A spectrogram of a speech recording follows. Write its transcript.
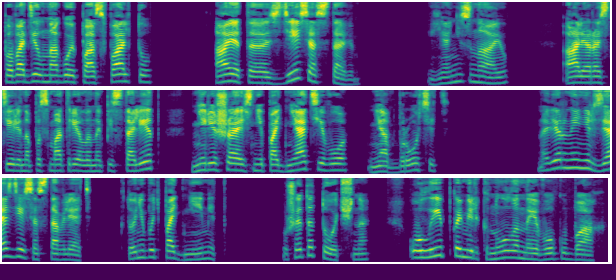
поводил ногой по асфальту. «А это здесь оставим?» «Я не знаю». Аля растерянно посмотрела на пистолет, не решаясь ни поднять его, ни отбросить. «Наверное, нельзя здесь оставлять. Кто-нибудь поднимет». «Уж это точно». Улыбка мелькнула на его губах.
